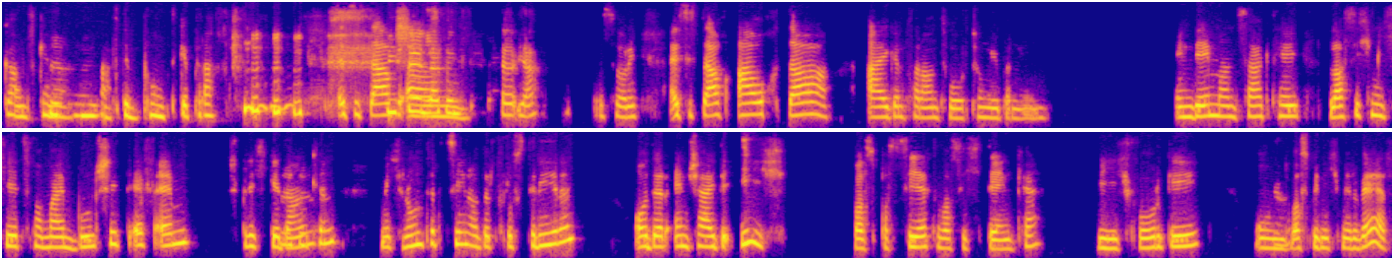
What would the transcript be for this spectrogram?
ganz genau, mhm. auf den Punkt gebracht. es ist auch, Wie schön, ähm, lass uns, äh, ja. Sorry, es ist auch, auch da Eigenverantwortung übernehmen. Indem man sagt, hey, lasse ich mich jetzt von meinem Bullshit FM, sprich mhm. Gedanken, mhm mich runterziehen oder frustrieren? Oder entscheide ich, was passiert, was ich denke, wie ich vorgehe und ja. was bin ich mir wert?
